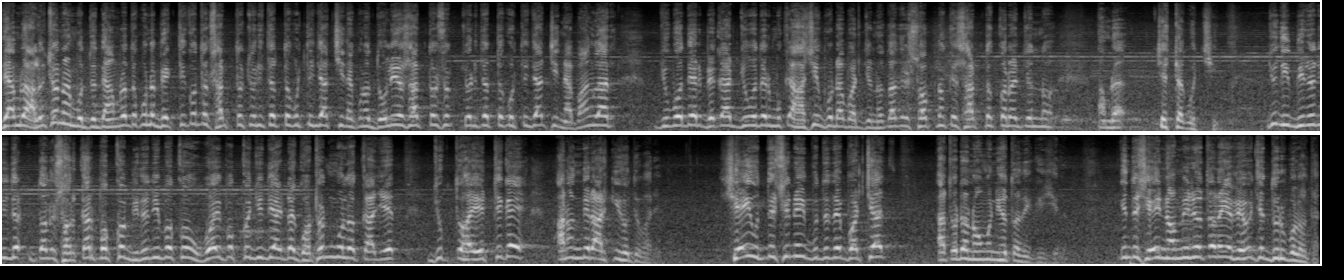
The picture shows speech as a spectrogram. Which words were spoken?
যে আমরা আলোচনার মধ্যে দিয়ে আমরা তো কোনো ব্যক্তিগত স্বার্থ চরিতার্থ করতে যাচ্ছি না, কোনো দলীয় স্বার্থ চরিতার্থ করতে যাচ্ছি না। বাংলার যুবদের, বেকার যুবদের মুখে হাসি ফোটাবার জন্য, তাদের স্বপ্নকে সার্থক করার জন্য আমরা চেষ্টা করছি। যদি বিরোধী দল- সরকার পক্ষ, বিরোধী পক্ষ, উভয় পক্ষ যদি একটা গঠনমূলক কাজে যুক্ত হয়, এর থেকে আনন্দের আর কি হতে পারে? সেই উদ্দেশ্য নিয়েই বুদ্ধদেব ভট্টাচার্য এতটা নমনীয়তা দেখিয়েছিলেন। কিন্তু সেই নমনীয়তাটাকে ভেবেছে দুর্বলতা।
